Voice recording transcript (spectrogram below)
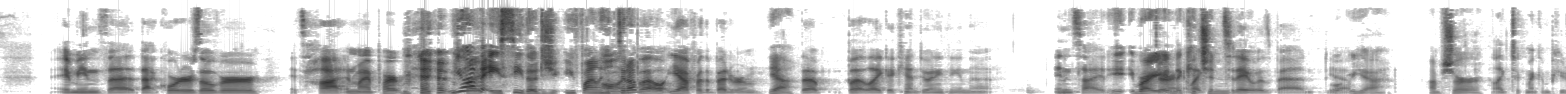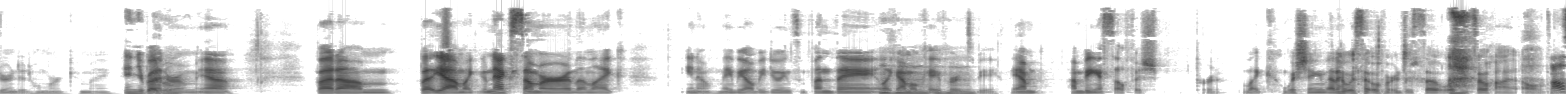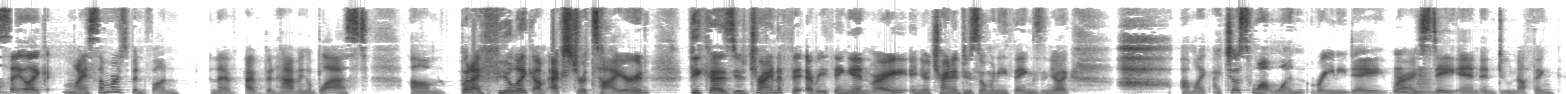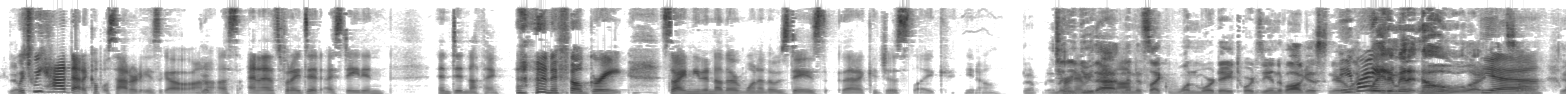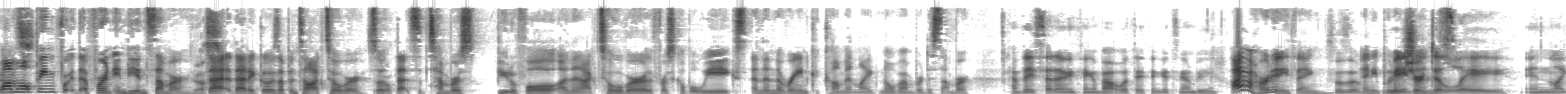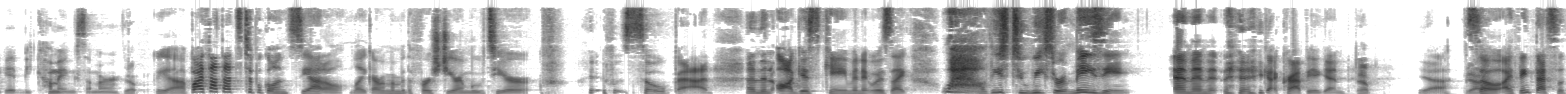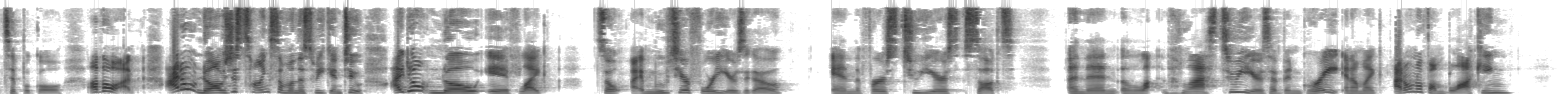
It means that that quarter's over. It's hot in my apartment. you have Like, AC though. Did you, you finally hooked only- it up? Well, yeah, for the bedroom. Yeah. The, but like, I can't do anything in that inside. Right, in the like, kitchen. today was bad. Yeah. yeah, I'm sure. I like took my computer and did homework in my In your bedroom? Yeah. But um but yeah, I'm like next summer and then like, you know, maybe I'll be doing some fun thing. Like I'm Mm-hmm, okay for it to be. Yeah, I'm I'm being a selfish per like wishing that it was over just so it wasn't so hot all the time. I'll say like my summer's been fun and I've I've been having a blast. Um, but I feel like I'm extra tired because you're trying to fit everything in, right? And you're trying to do so many things and you're like, I'm like, I just want one rainy day where I stay in and do nothing, Yep. which we had that a couple Saturdays ago on Yep. us. And that's what I did. I stayed in and did nothing and it felt great. So I need another one of those days that I could just like, you know, Yep. And then you do that, everything and then it's like one more day towards the end of August, and you're You're like, right. wait a minute, no, like, Yeah. so- yeah, well, I'm hoping for for an Indian summer Yes. that that it goes up until October, so Yep. that September's beautiful, and then October, the first couple weeks, and then the rain could come in like November, December. Have they said anything about what they think it's gonna be? I haven't heard anything. So there's a any major delay in like it becoming summer. Yep. Yeah, but I thought that's typical in Seattle. Like I remember the first year I moved here. It was so bad. And then August came and it was like, wow, these two weeks were amazing. And then it, it got crappy again. Yep. Yeah. Yeah. So I think that's the typical, although I, I don't know. I was just telling someone this weekend too. I don't know if like, so I moved here four years ago and the first two years sucked. And then the, la- the last two years have been great. And I'm like, I don't know if I'm blocking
